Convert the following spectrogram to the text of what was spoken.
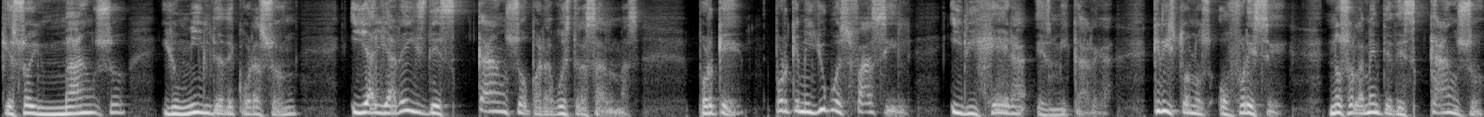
que soy manso y humilde de corazón, y hallaréis descanso para vuestras almas. ¿Por qué? porque mi yugo es fácil y ligera es mi carga. Cristo nos ofrece no solamente descanso,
